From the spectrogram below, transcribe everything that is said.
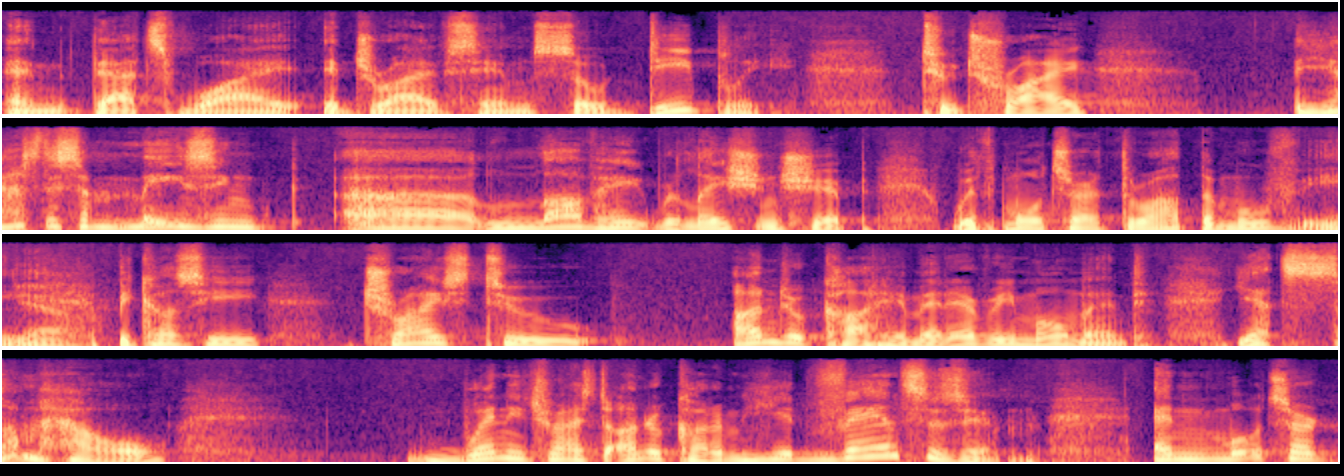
And that's why it drives him so deeply to try. He has this amazing uh, love hate relationship with Mozart throughout the movie Yeah. because he tries to undercut him at every moment, yet somehow when he tries to undercut him, he advances him. And Mozart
